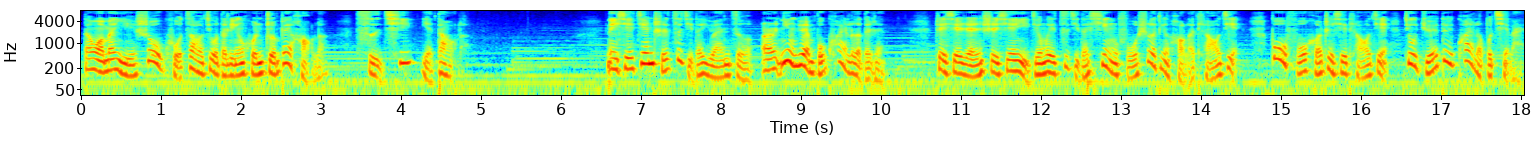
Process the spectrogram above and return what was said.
当我们以受苦造就的灵魂准备好了，死期也到了。那些坚持自己的原则而宁愿不快乐的人。这些人事先已经为自己的幸福设定好了条件，不符合这些条件就绝对快乐不起来。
